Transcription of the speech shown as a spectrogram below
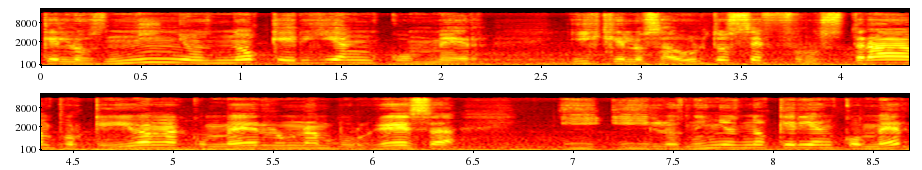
que los niños no querían comer y que los adultos se frustraban porque iban a comer una hamburguesa y, los niños no querían comer,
